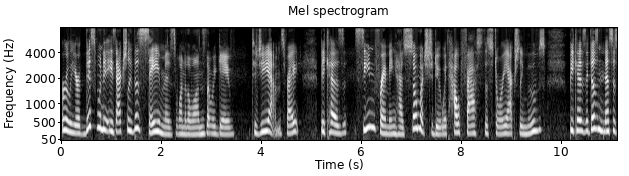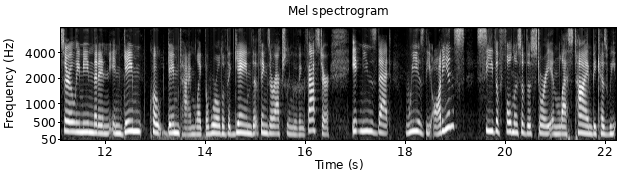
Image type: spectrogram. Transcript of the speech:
earlier. This one is actually the same as one of the ones that we gave to GMs, right? Because scene framing has so much to do with how fast the story actually moves. Because it doesn't necessarily mean that in, in game, quote, game time, like the world of the game, that things are actually moving faster. It means that we as the audience see the fullness of the story in less time because we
